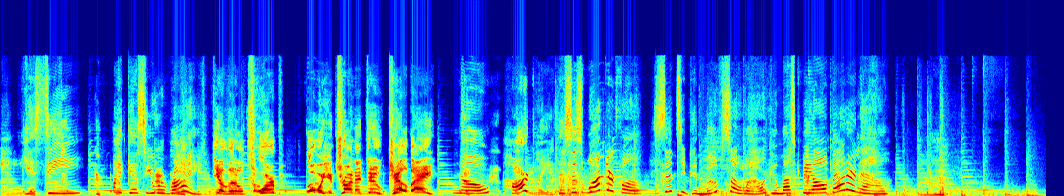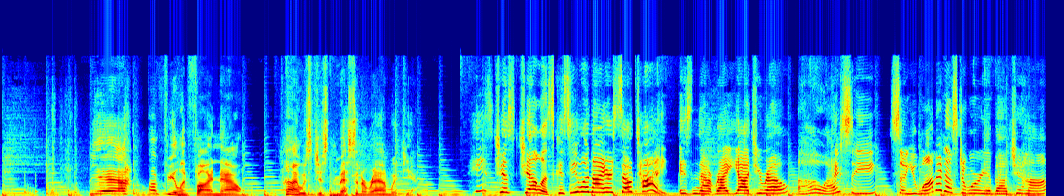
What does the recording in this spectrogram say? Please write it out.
You see? I guess you were right. You little twerp! What were you trying to do? Kill me? No, hardly. This is wonderful. Since you can move so well, you must be all better now. Hmm? Yeah, I'm feeling fine now. I was just messing around with you. He's just jealous because you and I are so tight. Isn't that right, Yajiro? Oh, I see. So you wanted us to worry about you, huh?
